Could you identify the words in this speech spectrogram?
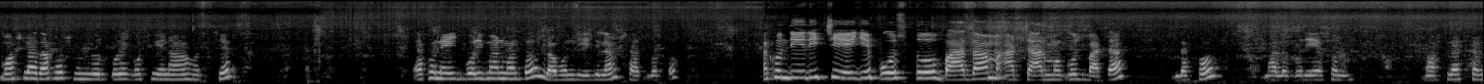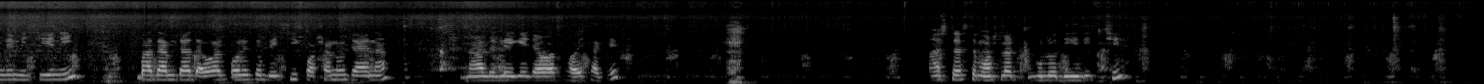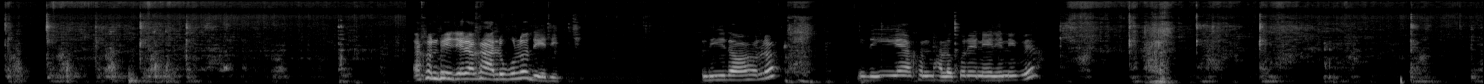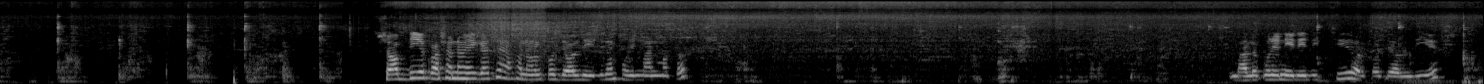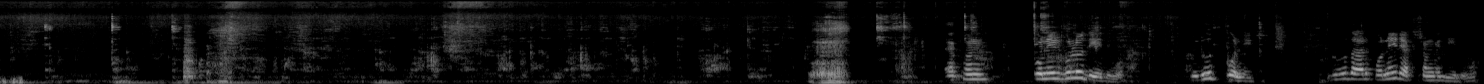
মশলা দেখো সুন্দর করে কষিয়ে নেওয়া হচ্ছে। এখন এই পরিমাণ মতো লবণ দিয়ে দিলাম স্বাদ মতো। এখন দিয়ে দিচ্ছি এই যে পোস্ত, বাদাম আর চার মগজ বাটা। দেখো, ভালো করে এখন মশলার সঙ্গে মিশিয়ে নিই। বাদামটা দেওয়ার পরে তো বেশি কষানো যায় না, নাহলে লেগে যাওয়ার ভয় থাকে। আস্তে আস্তে মশলাগুলো দিয়ে দিচ্ছি। এখন ভেজে রাখা আলুগুলো দিয়ে দিচ্ছি। দিয়ে দেওয়া হলো। দিয়ে এখন ভালো করে নেড়ে নিবে। সব দিয়ে কষানো হয়ে গেছে। এখন অল্প জল দিয়ে দিলাম পরিমাণ মতো। ভালো করে নেড়ে দিচ্ছি অল্প জল দিয়ে। এখন পনিরগুলো দিয়ে দেবো। দুধ, পনির। দুধ আর পনির একসঙ্গে দিয়ে দেবো।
